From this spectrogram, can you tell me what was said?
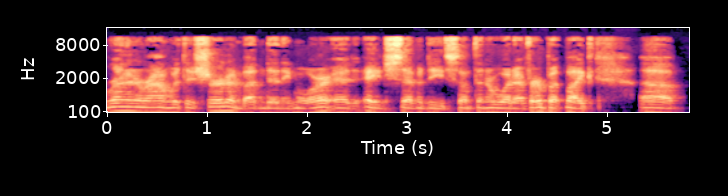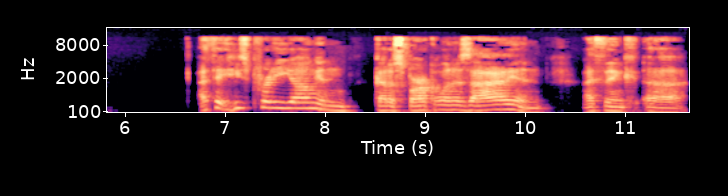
running around with his shirt unbuttoned anymore at age 70 something or whatever, but like, uh, I think he's pretty young and got a sparkle in his eye. And I think, uh,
